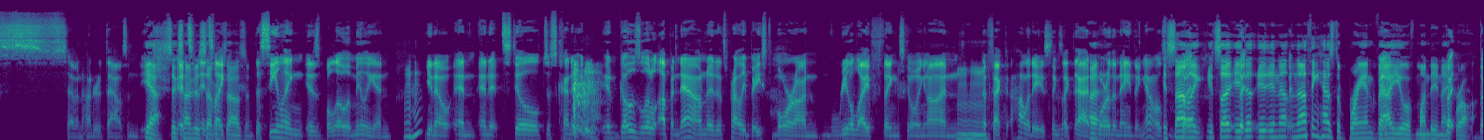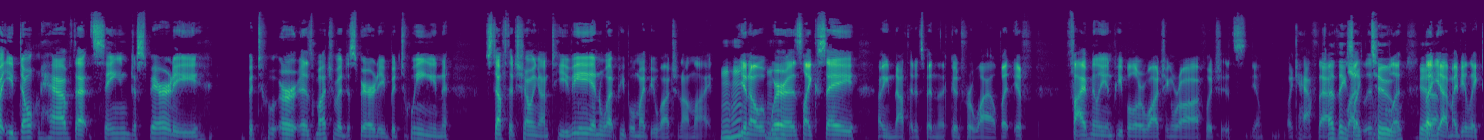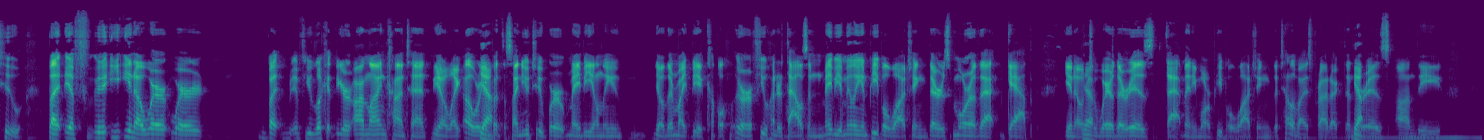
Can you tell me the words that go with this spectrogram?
seven hundred thousand. yeah, six hundred, It's seven like the ceiling is below a 1000000 Mhm. you know, and and it still just kind of it, it goes a little up and down, and it's probably based more on real life things going on, Mhm. affect holidays, things like that, Uh, more than anything else. It's not But- like it's a, it, but- it, it, nothing has the brand Yeah. value of Monday Night but, Raw. but you don't have that same disparity between or as much of a disparity between stuff that's showing on TV and what people might be watching online. Mhm. You know, Mhm. whereas like say, I mean, not that it's been that good for a while, but if five million people are watching Raw, which it's you know like half that, I think it's like- like two. but Yeah. yeah, it might be like two. But if you know where where but if you look at your online content, you know, like oh, we're Yeah. gonna put this on YouTube, where maybe only you know there might be a couple or a few hundred thousand, maybe a million people watching. There's more of that gap, you know, Yeah. to where there is that many more people watching the televised product than Yeah. there is on the,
